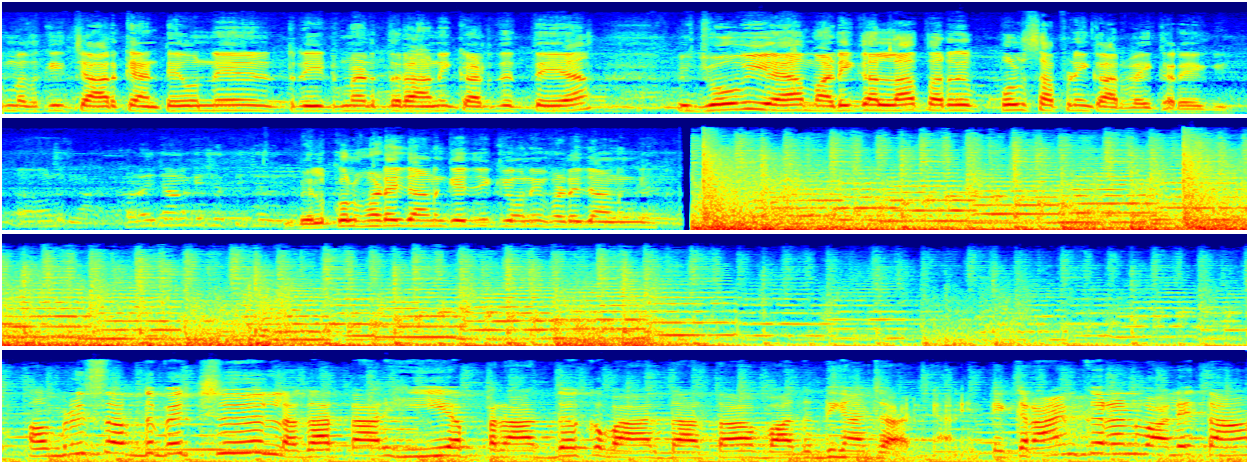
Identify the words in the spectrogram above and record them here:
ਮਤਲਬ ਕਿ 4 ਘੰਟੇ ਉਹਨੇ ਟ੍ਰੀਟਮੈਂਟ ਦੌਰਾਨ ਹੀ ਕੱਢ ਦਿੱਤੇ ਆ। ਜੋ ਵੀ ਹੈ, ਮਾੜੀ ਗੱਲ ਆ, ਪਰ ਪੁਲਿਸ ਆਪਣੀ ਕਾਰਵਾਈ ਕਰੇਗੀ। ਫੜੇ ਜਾਣਗੇ ਛੇਤੀ ਛੇਤੀ ਬਿਲਕੁਲ ਫੜੇ ਜਾਣਗੇ ਜੀ, ਕਿਉਂ ਨਹੀਂ ਫੜੇ ਜਾਣਗੇ? ਅੰਮ੍ਰਿਤਸਰ ਦੇ ਵਿੱਚ ਲਗਾਤਾਰ ਹੀ ਅਪਰਾਧਕ ਵਾਰਦਾਤਾਂ ਵੱਧਦੀਆਂ ਜਾ ਰਹੀਆਂ ਨੇ ਤੇ ਕ੍ਰਾਈਮ ਕਰਨ ਵਾਲੇ ਤਾਂ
